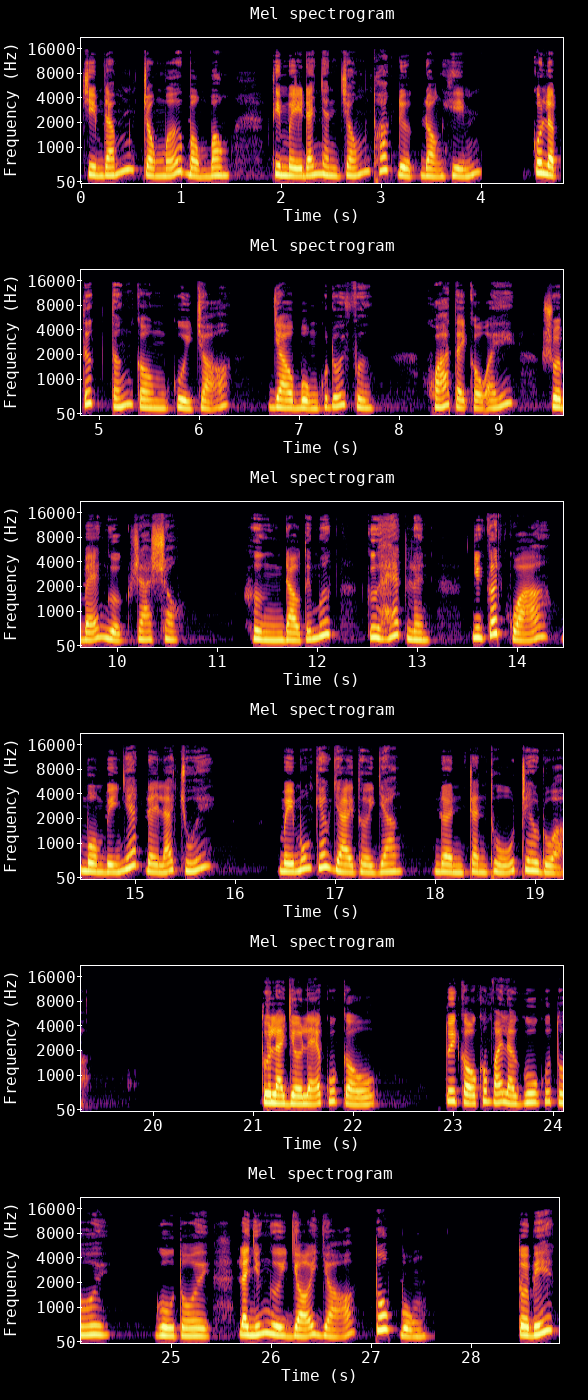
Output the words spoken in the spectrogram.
chìm đắm trong mớ bồng bông thì Mỹ đã nhanh chóng thoát được đòn hiểm. Cô lập tức tấn công cùi chỏ vào bụng của đối phương, khóa tay cậu ấy rồi bẻ ngược ra sau. Hưng đau tới mức cứ hét lên, nhưng kết quả mồm bị nhét đầy lá chuối. Mỹ muốn kéo dài thời gian nên tranh thủ treo đùa. Tôi là giờ lẽ của cậu. Tuy cậu không phải là gu của tôi, gu tôi là những người giỏi giỏ, tốt bụng. Tôi biết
